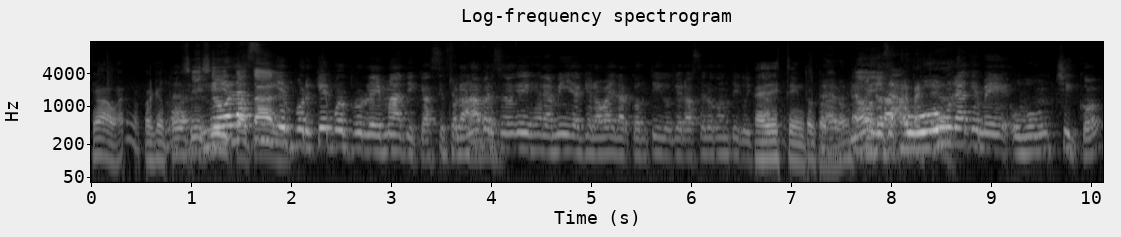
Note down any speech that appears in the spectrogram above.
No, bueno, porque tú- Sí, sí, no la total. siguen, ¿por qué? Por problemáticas. Si fuera una Claro. persona que dijera, mira, quiero bailar contigo, quiero hacerlo contigo y es tal. distinto, claro. No, Entonces, hubo una que me, hubo un chico,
